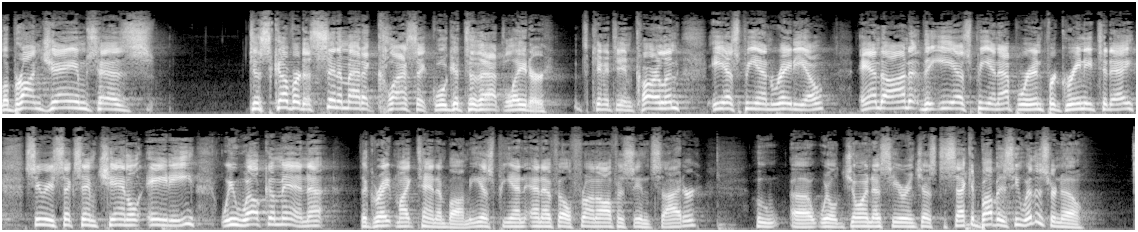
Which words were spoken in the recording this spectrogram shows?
LeBron James has discovered a cinematic classic. We'll get to that later. It's Canty and Carlin, ESPN Radio, and on the ESPN app. We're in for Greeny today, Sirius XM Channel 80. We welcome in uh, the great Mike Tannenbaum, ESPN NFL front office insider, who uh, will join us here in just a second. Bubba, is he with us or no?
